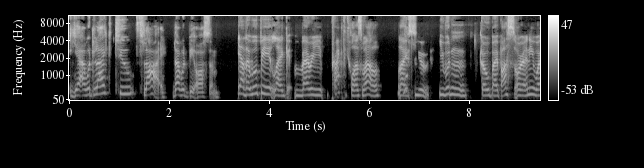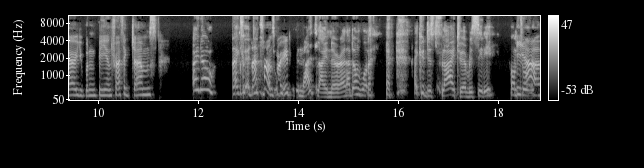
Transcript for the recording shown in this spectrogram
yeah, I would like to fly. That would be awesome. Yeah, that would be like very practical as well. Like yes. you, you wouldn't go by bus or anywhere. You wouldn't be in traffic jams. I know. I could, that sounds great. A nightliner, and I don't want to. I could just fly to every city on tour. Yeah,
